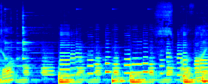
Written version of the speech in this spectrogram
Lidl. Spotify.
